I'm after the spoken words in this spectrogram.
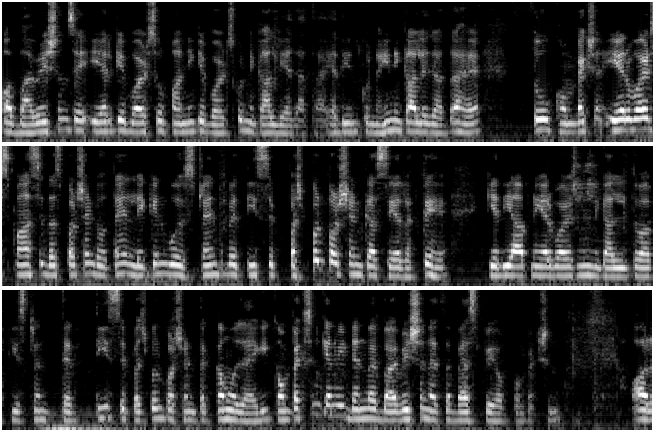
और वाइब्रेशन से एयर के बर्ड्स और पानी के बर्ड्स को निकाल दिया जाता है। यदि इनको नहीं निकाले जाता है तो कॉम्पैक्शन एयर वायर्स पाँच से दस परसेंट होते हैं, लेकिन वो स्ट्रेंथ पे तीस से पचपन परसेंट का शेयर रखते हैं। कि यदि आपने एयर वायर्स नहीं निकाली तो आपकी स्ट्रेंथ तीस से पचपन परसेंट तक कम हो जाएगी। Compaction can be done by vibration as the best way of compaction और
